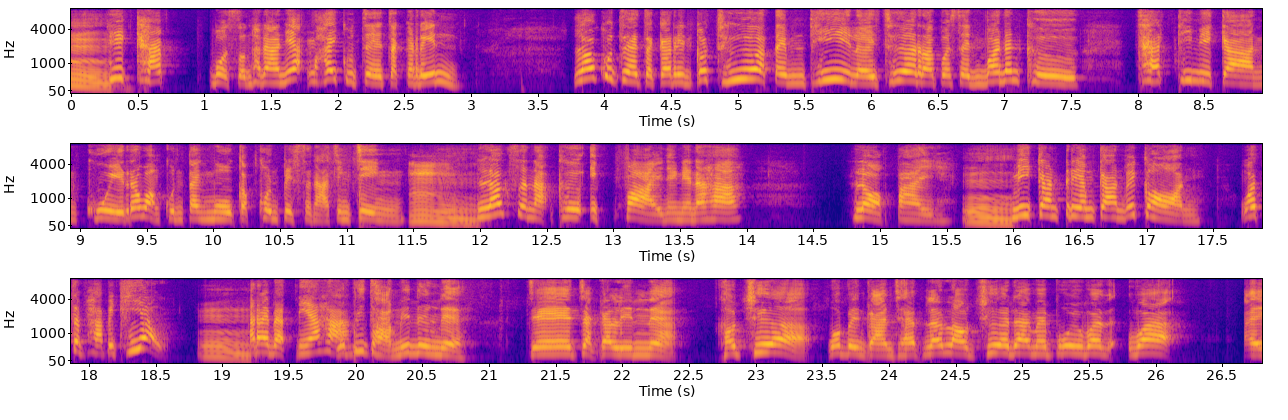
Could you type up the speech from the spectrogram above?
อืมที่แคปบทสนทนาเนี้ยมาให้คุณเจจักริน แล้วคุณเจจักรินก็เชื่อเต็มที่เลยเชื่อร้อยเปอร์เซนต์ว่านั่นคือแชทที่มีการคุยระหว่างคุณแตงโมกับคนปริศนาจริงอืมๆลักษณะคืออีกฝ่ายหนึ่งเนี่ยนะคะหลอกไปอืมมีการเตรียมการไว้ก่อน ว่าจะพาไปเที่ยวอืมอะไรแบบเนี้ยค่ะแล้วพี่ถามนิดนึงเนี่ย เจจักรินเนี่ยเขาเชื่อว่าเป็นการแชทแล้วเราเชื่อได้ไหมปุ้ยว่าว่าไอ้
